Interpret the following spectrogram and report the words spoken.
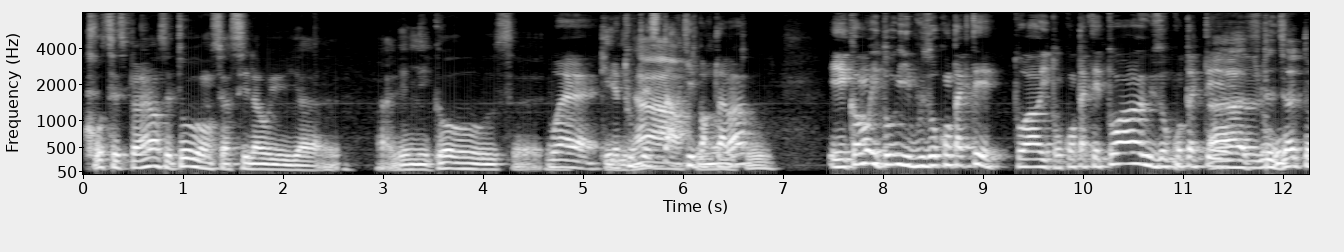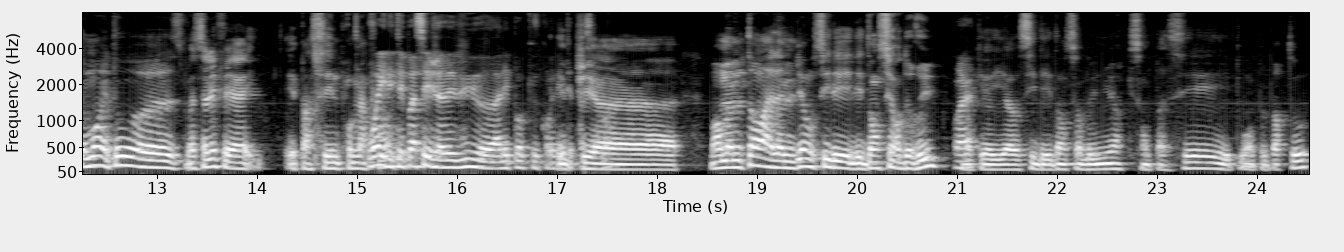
grosse expérience et tout. On s'est assis là où il y a euh, les Migos. euh, Ouais, il y a toutes les stars qui partent là-bas. Et comment ils, vous ont contacté Toi, ils t'ont contacté toi? Ils ont contacté Ah, euh, le C'était groupe directement et tout. Euh, bah, Salif est, est passé une première fois. Ouais, il était passé, j'avais vu euh, à l'époque quand il Et était puis, passé. euh, mais en même temps, elle aime bien aussi les, les danseurs de rue. Ouais. Donc, euh, il y a aussi des danseurs de New York qui sont passés et tout, un peu partout.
